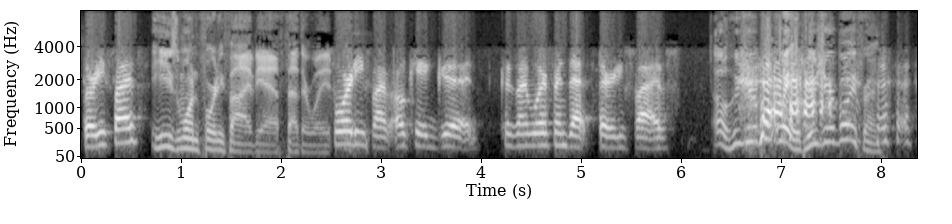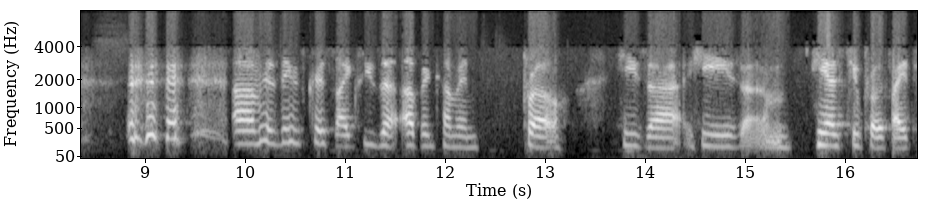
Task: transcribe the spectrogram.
35? He's 145, yeah, featherweight. 45. Okay, good. Because my boyfriend's at 35. Oh, who's your wait? Who's your boyfriend? um, his name's Chris Sykes. He's an up and coming pro. He's uh he's um he has two pro fights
